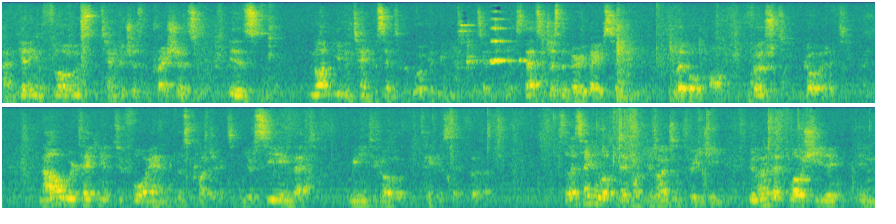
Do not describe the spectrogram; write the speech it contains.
and getting the flows, the temperatures, the pressures is not even 10% of the work that we need to do engineers. That's just the very basic level of first go at it. Now we're taking it to 4N in this project, and you're seeing that we need to go take it a step further. So let's take a look at what you learned in 3G. You learned that flow sheeting in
